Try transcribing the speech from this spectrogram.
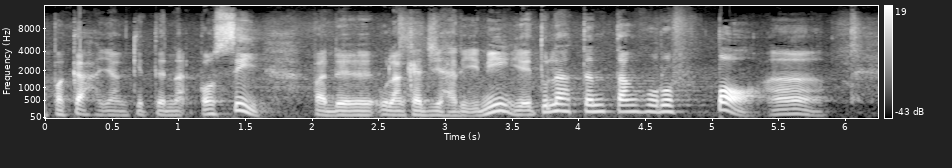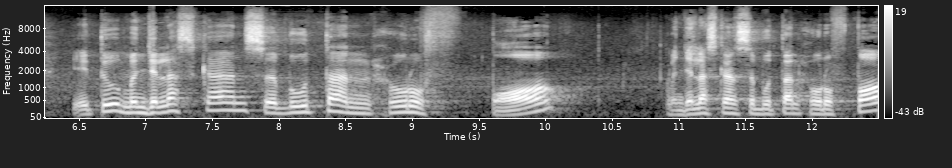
Apakah yang kita nak kongsi pada ulang kaji hari ini? Iaitu tentang huruf ta. Ha iaitu menjelaskan sebutan huruf ta menjelaskan sebutan huruf ta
